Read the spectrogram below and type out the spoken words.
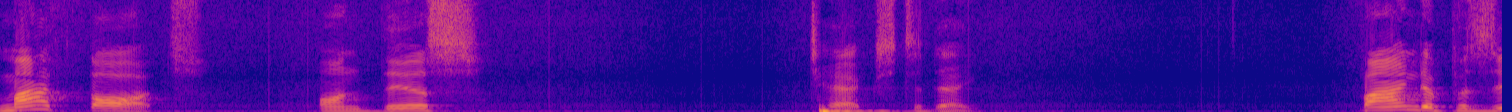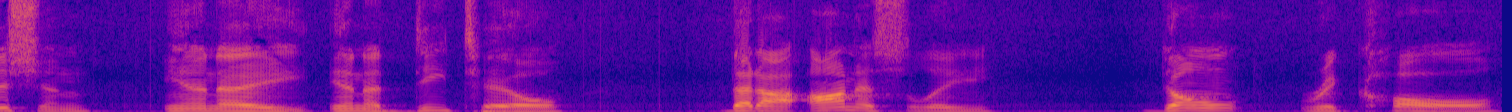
My thoughts on this text today find a position in a, in a detail that I honestly don't recall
